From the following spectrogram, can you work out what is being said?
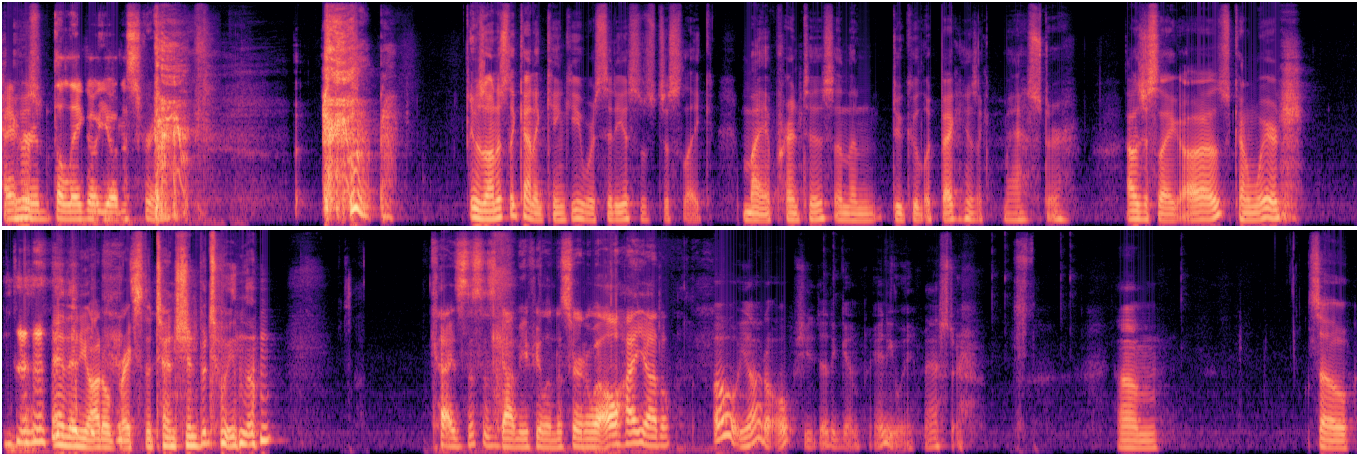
I It was- heard the Lego Yoda scream. It was honestly kind of kinky where Sidious was just like my apprentice and then Dooku looked back and he was like master. I was just like, oh, that's kind of weird. and then Yaddle breaks the tension between them. Guys, this has got me feeling a certain way. Oh, hi, Yaddle. Oh, Yaddle. Oh, she did again. Anyway, master. Um. So,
